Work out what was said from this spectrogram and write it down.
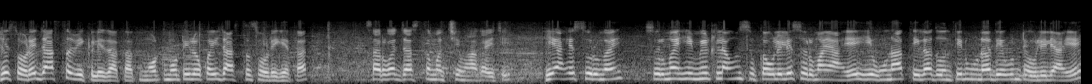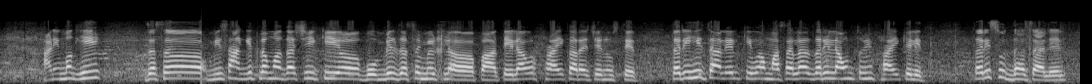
हे सोडे जास्त विकले जातात. मोठमोठी लोकही जास्त सोडे घेतात. सर्वात जास्त मच्छी महागायची ही आहे सुरमई. सुरमई ही मीठ लावून सुकवलेली सुरमई आहे. ही उन्हात तिला दोन तीन उन्हं देऊन ठेवलेली आहे. आणि मग ही जसं मी सांगितलं मगाशी की बोंबील जसं मीठ ला- पा- तेलावर फ्राय करायचे नुसते तरीही चालेल किंवा मसाला जरी लावून तुम्ही फ्राय केलीत तरीसुद्धा चालेल.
